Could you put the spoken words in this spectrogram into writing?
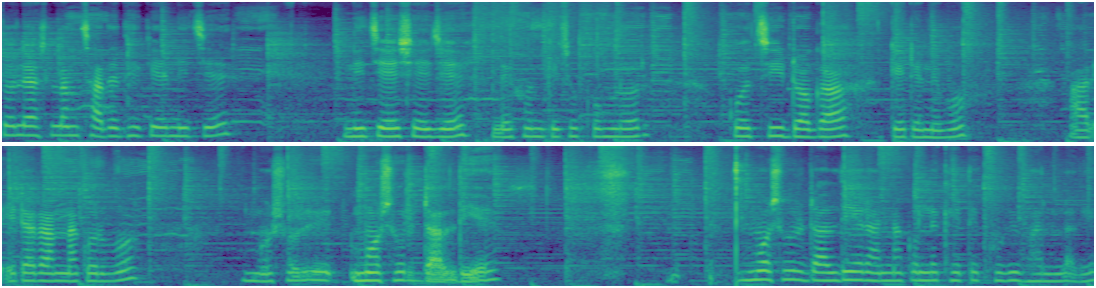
চলে আসলাম ছাদে থেকে নিচে। নিচে এসে যে দেখুন কিছু কুমড়োর কচি ডগা কেটে নেব। আর এটা রান্না করব মসুর মসুর ডাল দিয়ে। মসুর ডাল দিয়ে রান্না করলে খেতে খুবই ভালো লাগে।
